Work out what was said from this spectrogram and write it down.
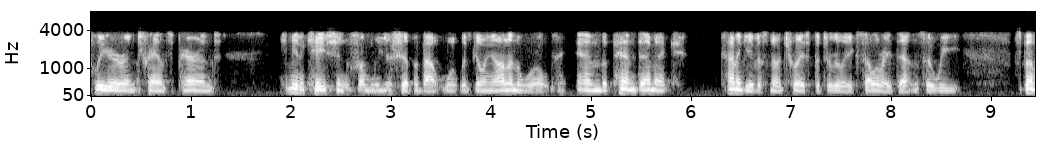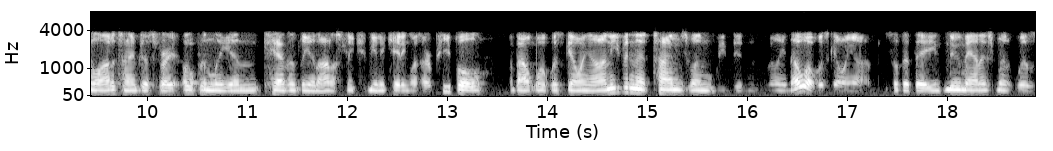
clear and transparent communication from leadership about what was going on in the world. And the pandemic kind of gave us no choice but to really accelerate that. And so we spent a lot of time just very openly and candidly and honestly communicating with our people about what was going on, even at times when we didn't really know what was going on, so that they knew management was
